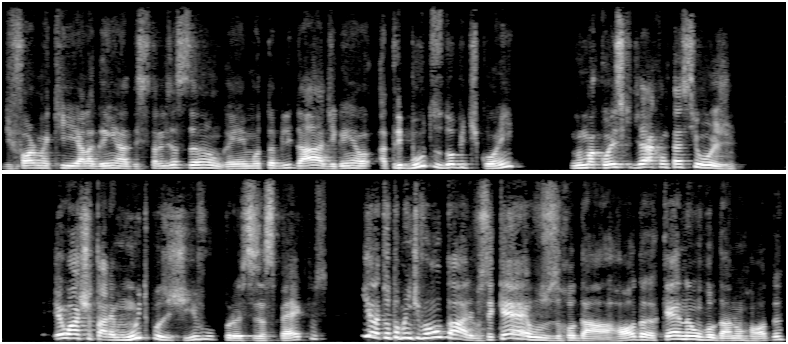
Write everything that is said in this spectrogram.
de forma que ela ganha descentralização, ganha imutabilidade, ganha atributos do Bitcoin, numa coisa que já acontece hoje. Eu acho o Tara muito positivo por esses aspectos, e ela é totalmente voluntária. Você quer rodar, roda, quer não rodar, não roda.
